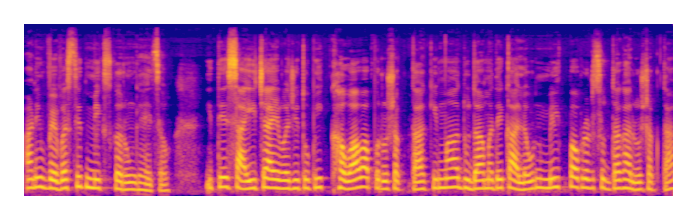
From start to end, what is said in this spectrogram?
आणि व्यवस्थित मिक्स करून घ्यायचं. इथे साईच्या ऐवजी तुम्ही खवा वापरू शकता किंवा दुधामध्ये कालवून मिल्क पावडरसुद्धा घालू शकता.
